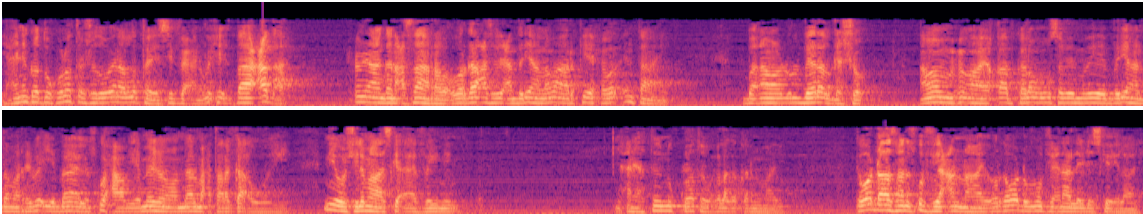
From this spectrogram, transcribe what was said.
Yani ninka hadduu kula tashado waa inaad la tagay si fiican. Wixii daacad ah wuxuu inaan ganacsadaan raba war ganacsi fiican beryahan lama arkee xoolo intaani. Ba ama dhulbeeraad gasho ama muxuu ahay qaab kale uu samey mooye beryahan dama ribe iyo balaa la isku xaabiya. Meeshan waa meel maxtaraka ah weeye ni oo shilimaha iska aafaynin. Yani haddii ninku kula tago waxba laga qarin maayo. Gabadhaasaan isku fiican nahay war gabadha uma fiicnaa la yidhi iska ilaali.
